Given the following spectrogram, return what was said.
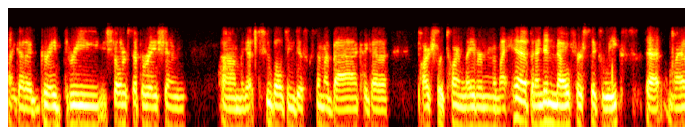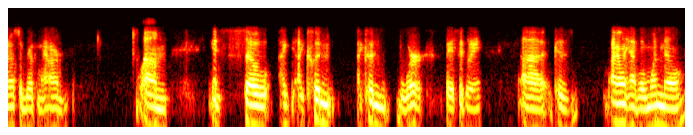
I got a grade three shoulder separation. Um, I got two bulging discs in my back. I got a partially torn labrum in my hip. And I didn't know for six weeks that I also broke my arm. Wow. Um, and so I, I couldn't I couldn't work basically because I only have a one mil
